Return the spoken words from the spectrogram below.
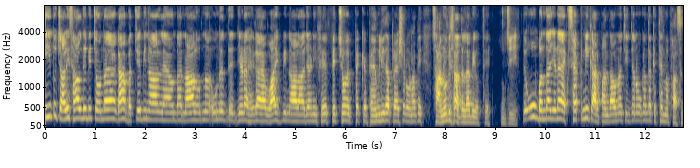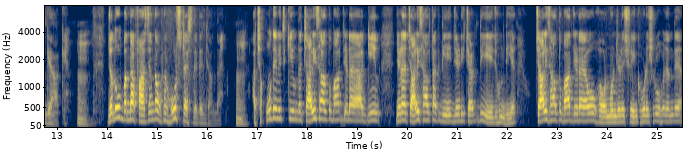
30 ਤੋਂ 40 ਸਾਲ ਦੇ ਵਿੱਚ ਆਉਂਦਾ ਹੈ ਗਾਂ ਬੱਚੇ ਵੀ ਨਾਲ ਲੈ ਆਉਂਦਾ ਨਾਲ ਉਹਦੇ ਤੇ ਜਿਹੜਾ ਹੈਗਾ ਵਾਈਫ ਵੀ ਨਾਲ ਆ ਜਾਣੀ ਫਿਰ ਪਿੱਛੋਂ ਫੈਮਿਲੀ ਦਾ ਪ੍ਰੈਸ਼ਰ ਹੋਣਾ ਵੀ ਸਾਨੂੰ ਵੀ ਸੱਦ ਲੈ ਵੀ ਉੱਥੇ। ਜੀ। ਤੇ ਉਹ ਬੰਦਾ ਜਿਹੜਾ ਐਕਸੈਪਟ ਨਹੀਂ ਕਰ ਪਾਉਂਦਾ ਉਹਨਾਂ ਚੀਜ਼ਾਂ ਨੂੰ ਉਹ ਕਹਿੰਦਾ ਕਿੱਥੇ ਮੈਂ ਫਸ ਗਿਆ ਆ ਕੇ। ਹੂੰ। ਜਦੋਂ ਉਹ ਬੰਦਾ ਫਸ ਜਾਂਦਾ ਉਹ ਫਿਰ ਹੋਰ ਸਟ੍ਰੈਸ ਦੇ ਵਿੱਚ ਜਾਂਦਾ। ਹੈ। ਹੂੰ ਅੱਛਾ ਉਹਦੇ ਵਿੱਚ ਕੀ ਹੁੰਦਾ 40 ਸਾਲ ਤੋਂ ਬਾਅਦ ਜਿਹੜਾ ਆ ਅਗੇਨ ਜਿਹੜਾ 40 ਸਾਲ ਤੱਕ ਦੀ ਏਜ ਜਿਹੜੀ ਚੜ੍ਹਦੀ ਏਜ ਹੁੰਦੀ ਹੈ 40 ਸਾਲ ਤੋਂ ਬਾਅਦ ਜਿਹੜਾ ਹੈ ਉਹ ਹਾਰਮੋਨ ਜਿਹੜੇ ਸ਼ਰਿੰਕ ਹੋਣੇ ਸ਼ੁਰੂ ਹੋ ਜਾਂਦੇ ਆ।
